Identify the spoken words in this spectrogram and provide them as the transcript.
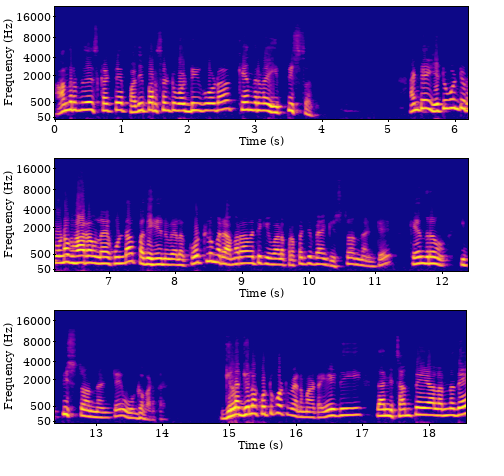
ఆంధ్రప్రదేశ్ కట్టే పది పర్సెంట్ వడ్డీ కూడా కేంద్రమే ఇప్పిస్తుంది. అంటే ఎటువంటి రుణభారం లేకుండా పదిహేను వేల కోట్లు మరి అమరావతికి ఇవాళ ప్రపంచ బ్యాంక్ ఇస్తోందంటే కేంద్రం ఇప్పిస్తోందంటే ఉగ్గబడతాడు. గిలగిల కొట్టుకోవటమే అనమాట ఏది? దాన్ని చంపేయాలన్నదే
